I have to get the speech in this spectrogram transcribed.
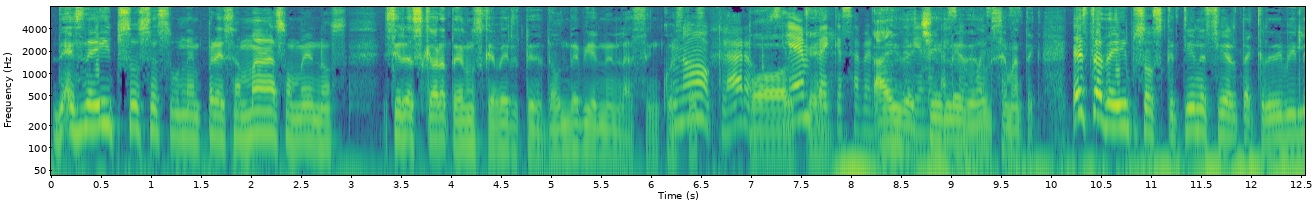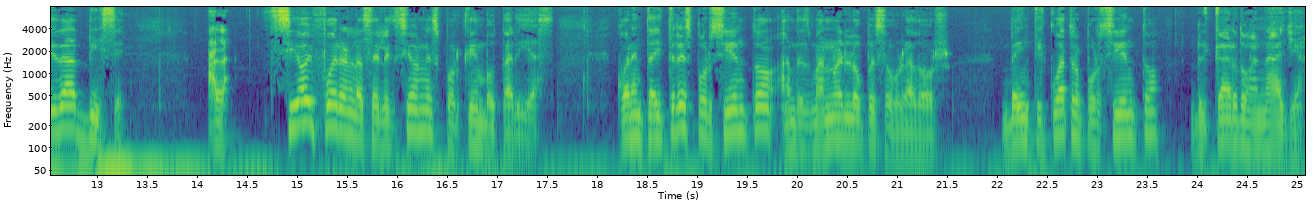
Desde Ipsos es una empresa más o menos. Es decir, es que ahora tenemos que ver de dónde vienen las encuestas. No, claro, siempre hay que saber de Hay de Chile, de dulce manteca. Esta de Ipsos, que tiene cierta credibilidad, dice: a la, si hoy fueran las elecciones, ¿por quién votarías? 43% Andrés Manuel López Obrador, 24% Ricardo Anaya,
